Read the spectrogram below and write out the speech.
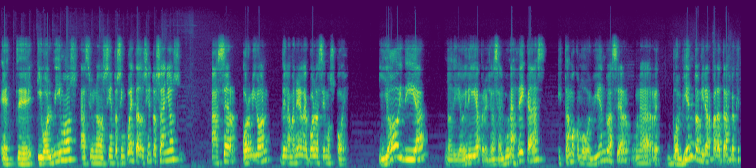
Este, y volvimos hace unos 150, 200 años a hacer hormigón de la manera en la cual lo hacemos hoy. Y hoy día, no diría hoy día, pero ya hace algunas décadas, estamos como volviendo a hacer una, volviendo a mirar para atrás lo que,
